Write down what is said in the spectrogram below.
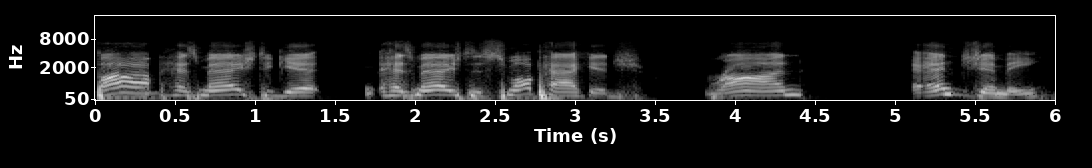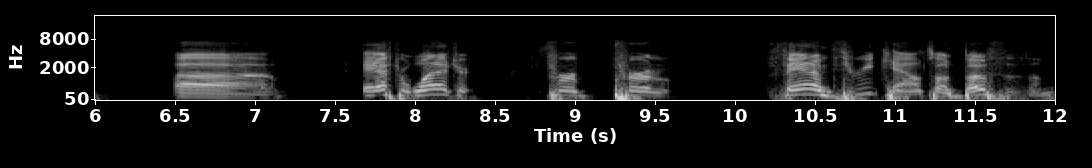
Bob has managed to get has managed to small package Ron and Jimmy uh, after one after for per Phantom three counts on both of them,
